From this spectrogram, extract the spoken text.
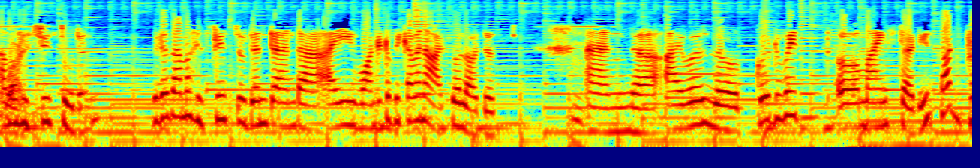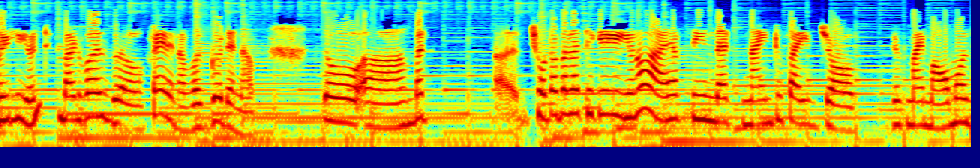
I'm a history student because I'm a history student and uh, I wanted to become an archaeologist Hmm. And uh, I was uh, good with uh, my studies, not brilliant, but was uh, fair enough, was good enough. So, uh, but uh, ছোটবেলা থেকে you know I have seen that 9 to 5 job because my mom was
